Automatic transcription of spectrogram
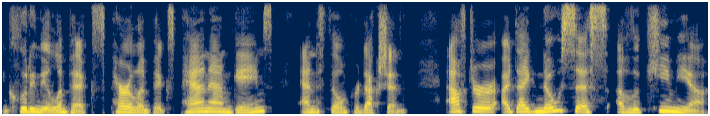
including the Olympics, Paralympics, Pan Am Games, and film production. After a diagnosis of leukemia,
